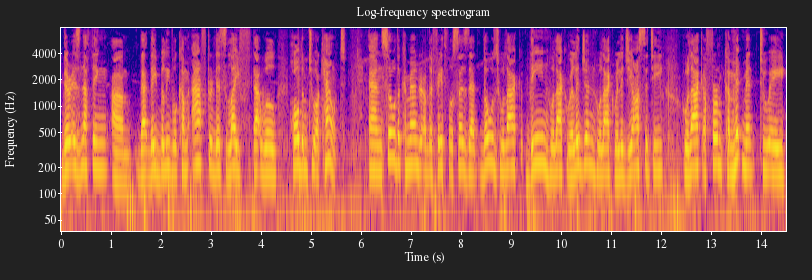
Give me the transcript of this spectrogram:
there is nothing um, that they believe will come after this life that will hold them to account. And so the commander of the faithful says that those who lack deen, who lack religion, who lack religiosity, who lack a firm commitment to a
